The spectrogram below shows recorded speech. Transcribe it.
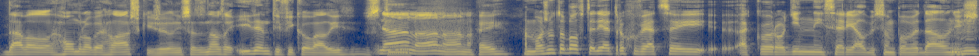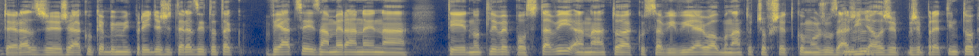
dával homerové hlášky, že oni sa naozaj identifikovali s tým. Áno, áno, áno. Hej, A možno to bol vtedy aj trochu viacej e, ako rodinný seriál by som povedal, než mm-hmm. teraz, že, že ako keby mi príde, že teraz je to tak viacej zamerané na tie jednotlivé postavy a na to, ako sa vyvíjajú alebo na to, čo všetko môžu zažiť, mm-hmm. ale že, že predtým to,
